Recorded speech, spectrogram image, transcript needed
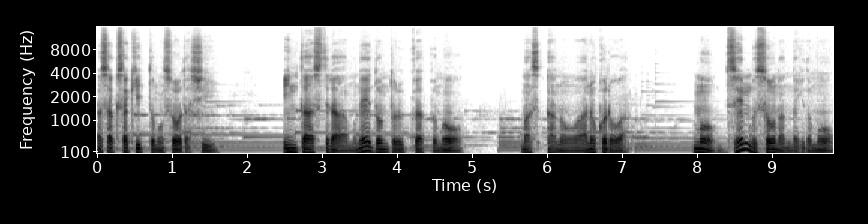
浅草キッドもそうだし、インターステラーもね、ドントルックアップも、まあ、あの、あの頃は、もう全部そうなんだけども、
